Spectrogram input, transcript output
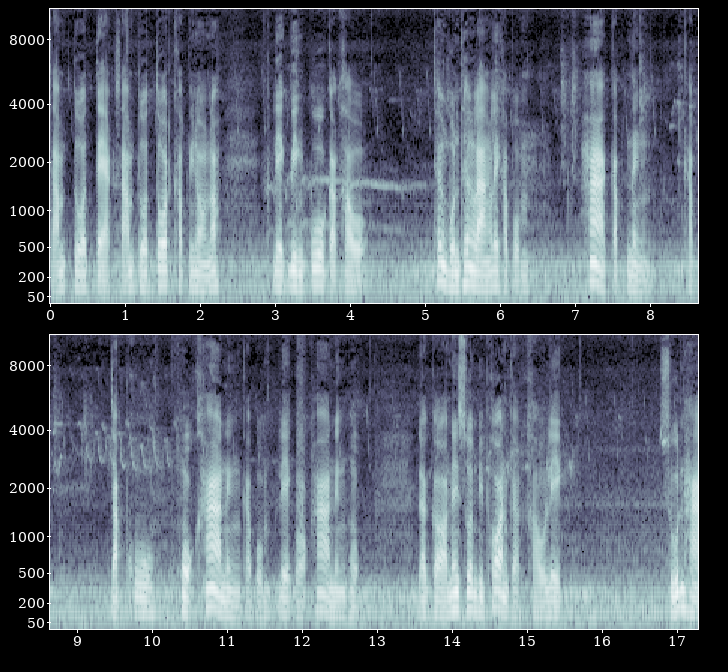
สามตัวแตกสามตัวโต๊ดครับพี่น้องเนาะเลขวิ่งปูกับเขาเทิงบนเทิงล่างเลยครับผมห้ากับหนึ่ง ครับ จับคูหกห้าหนึ่งครับผมเลขออกห้าหนึ่งหกแล้วก็ในส่วนพี่พรกับเขาเลขศูนย์หา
